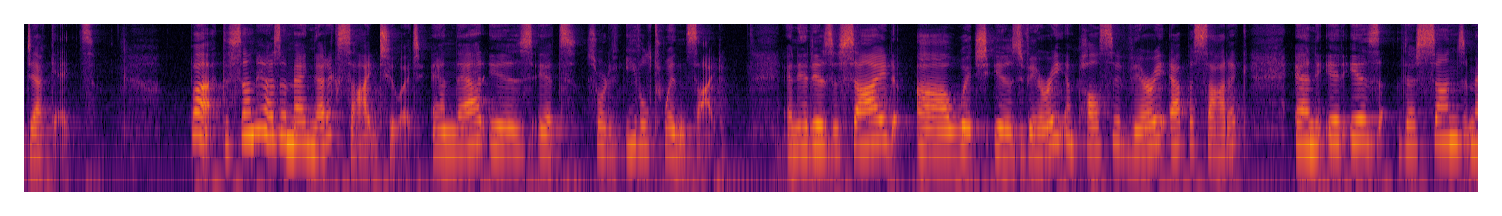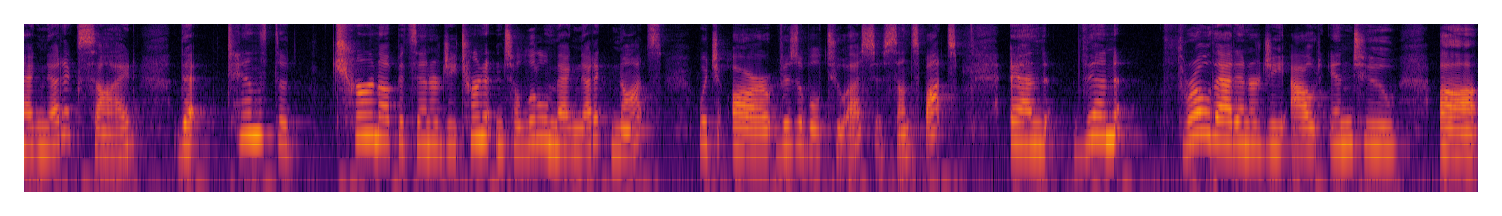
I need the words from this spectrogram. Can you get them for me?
decades. But the sun has a magnetic side to it, and that is its sort of evil twin side. And it is a side uh, which is very impulsive, very episodic, and it is the sun's magnetic side that tends to churn up its energy, turn it into little magnetic knots, which are visible to us as sunspots, and then throw that energy out into uh,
